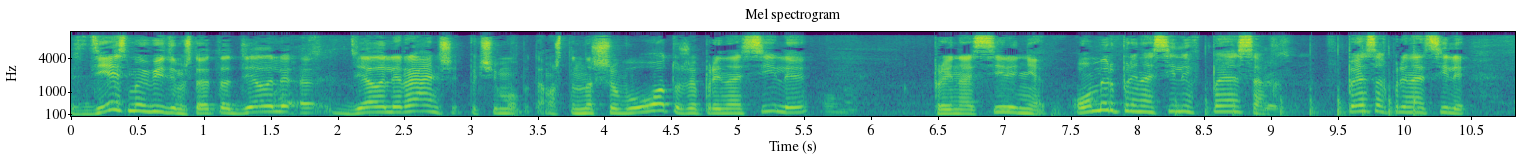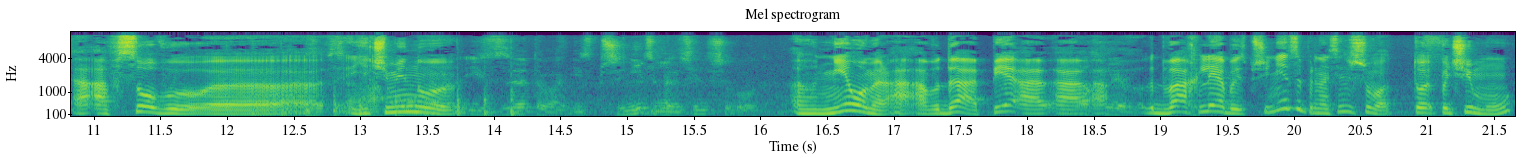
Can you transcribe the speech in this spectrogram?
Здесь мы видим, что это делали, э, делали раньше. Почему? Потому что на Шивуот уже приносили, приносили, нет, Омер приносили в Песах. В Песах приносили а, овсовую э, ячменную. А Из этого, из пшеницы приносили в Шивот. Э, Не Омер, а, а, да, пе- а- а- Два хлеба. а, два хлеба из пшеницы приносили в Шивот. То, почему?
